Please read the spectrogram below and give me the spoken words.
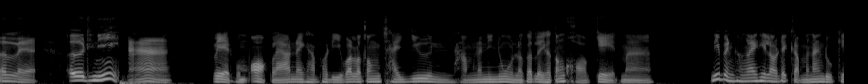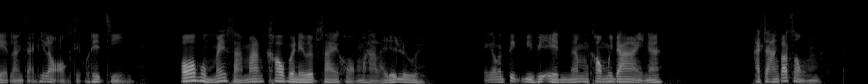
นั่นแหละ เออทีนี้ อ่า เกรดผมออกแล้วนะครับ พอดีว่าเราต้องใช้ยื่นทำนั่นนี่นู่นแล้วก็เลยเขาต้องขอเกรดมา นี่เป็นครั้งแรกที่เราได้กลับมานั่งดูเกรดหลังจากที่เราออกจากประเทศจีน เพราะว่าผมไม่สามารถเข้าไปในเว็บไซต์ของมหาลัยได้เลยนะครับมันติด VPN นะมันเข้าไม่ได้นะ อาจารย์ก็ส่งไป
